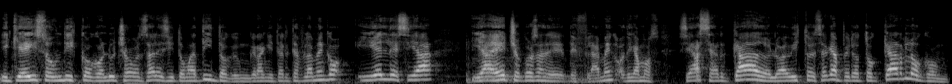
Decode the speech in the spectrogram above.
y que hizo un disco con Lucho González y Tomatito, que es un gran guitarrista flamenco, y él decía, y ha hecho cosas de, de flamenco, digamos, se ha acercado, lo ha visto de cerca, pero tocarlo con,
